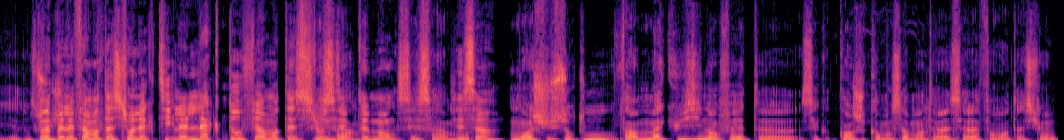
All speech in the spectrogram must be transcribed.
Il y a qu'on appelle la fermentation lactique, la lactofermentation, exactement. C'est ça. C'est Moi, ça. moi, je suis surtout. Enfin, ma cuisine, en fait, c'est quand j'ai commencé à m'intéresser à la fermentation,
